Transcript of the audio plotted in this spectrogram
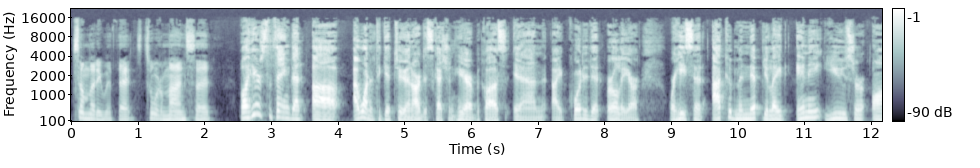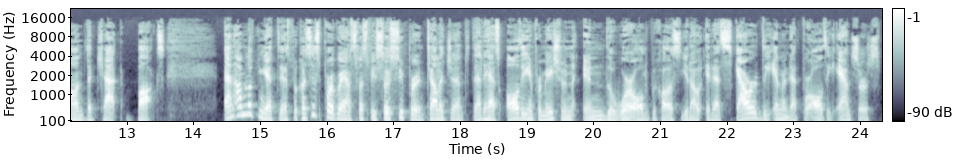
somebody with that sort of mindset. Well, here's the thing that uh, I wanted to get to in our discussion here because, and I quoted it earlier, where he said, I could manipulate any user on the chat box. And I'm looking at this because this program is supposed to be so super intelligent that it has all the information in the world because, you know, it has scoured the internet for all the answers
